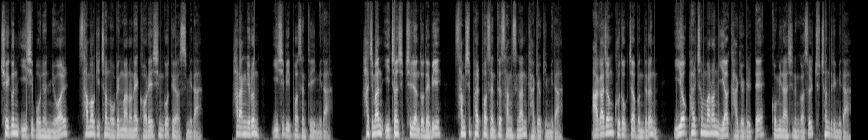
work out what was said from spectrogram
최근 25년 6월 3억 2,500만 원의 거래 신고되었습니다. 하락률은 22%입니다. 하지만 2017년도 대비 38% 상승한 가격입니다. 아가정 구독자분들은 2억 8천만 원 이하 가격일 때 고민하시는 것을 추천드립니다.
